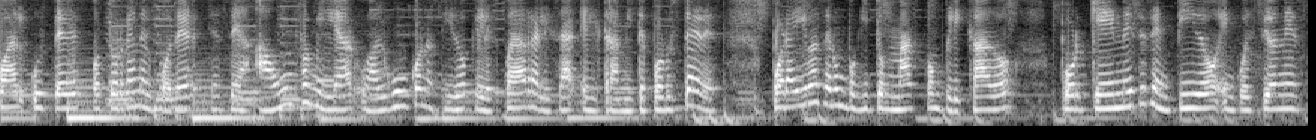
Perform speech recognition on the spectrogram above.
cual ustedes otorgan el poder ya sea a un familiar o a algún conocido que les pueda realizar el trámite por ustedes. Por ahí va a ser un poquito más complicado porque en ese sentido, en cuestiones,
